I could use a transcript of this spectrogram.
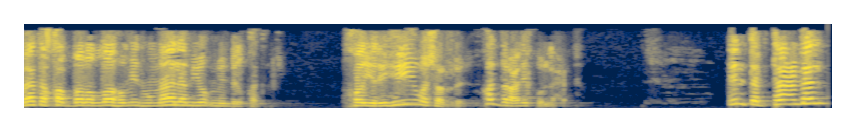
ما تقبل الله منه ما لم يؤمن بالقدر. خيره وشره. قدر عليك كل حاجة. أنت بتعمل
